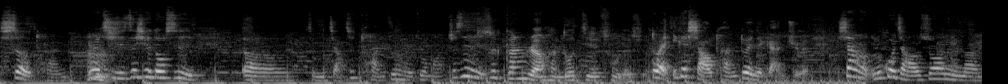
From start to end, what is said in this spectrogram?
社团，因为其实这些都是。呃，怎么讲是团队合作吗？就是是跟人很多接触的时候，对一个小团队的感觉。像如果假如说你们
